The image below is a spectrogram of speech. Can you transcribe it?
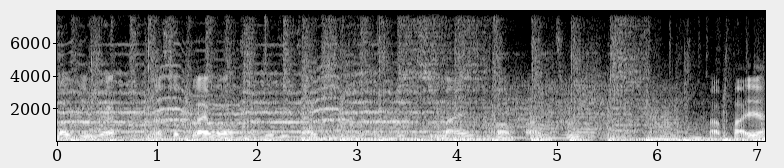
One of the that supply water to the tank. My compound tree, papaya.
